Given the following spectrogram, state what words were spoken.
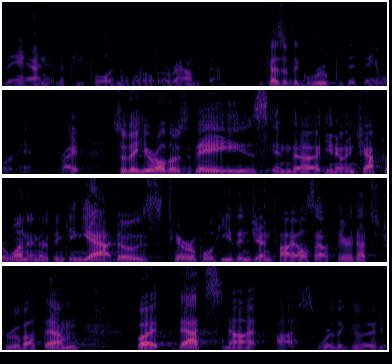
than the people in the world around them because of the group that they were in, right? So they hear all those theys in the, you know, in chapter 1 and they're thinking, yeah, those terrible heathen Gentiles out there, that's true about them. But that's not us. We're the good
